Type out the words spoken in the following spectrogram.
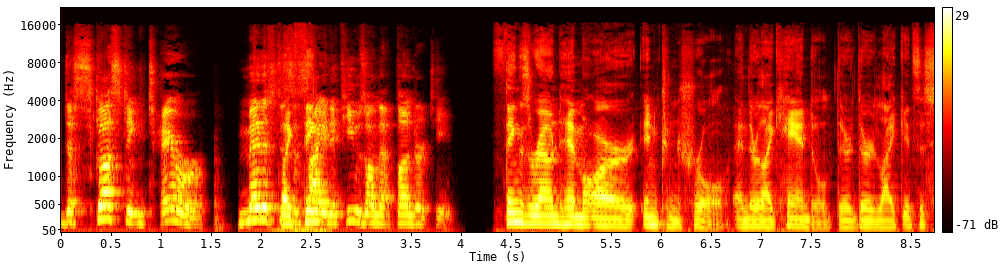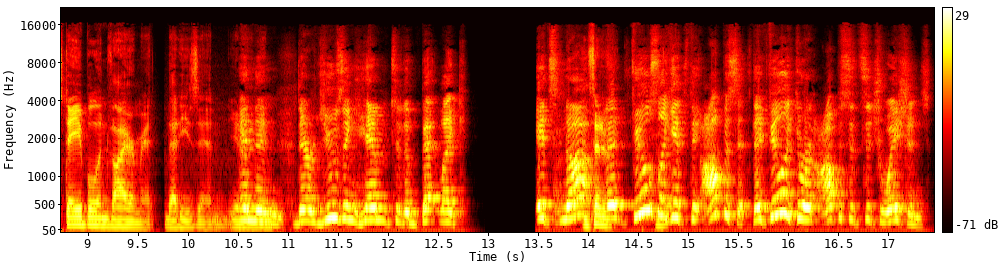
disgusting terror, menace to Like, society if he was on that Thunder team. Things around him are in control and they're like handled. They're they're like it's a stable environment that he's in. You know and what I then mean? they're using him to the bet. Like it's not. Instead of- it feels like it's the opposite. They feel like they're in opposite situations.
